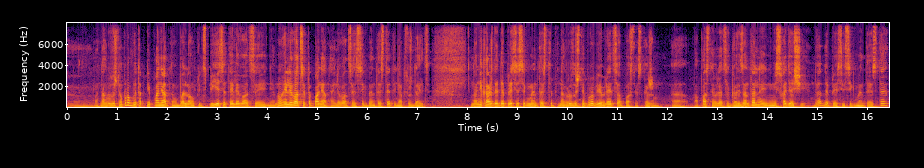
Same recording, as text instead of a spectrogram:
э, нагрузочную пробу, и так непонятно, у больного, в принципе, есть эта элевация. Ну, элевация это понятно, элевация сегмента СТ, это не обсуждается. Но не каждая депрессия сегмента СТ при нагрузочной пробе является опасной, скажем. Э, опасной является горизонтальная нисходящая да, депрессия сегмента СТ.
